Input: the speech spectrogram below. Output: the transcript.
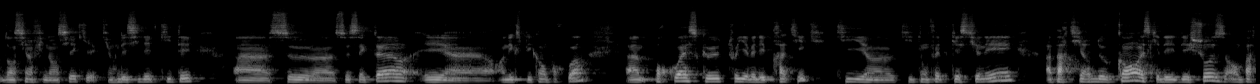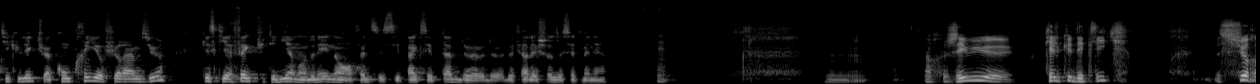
d'anciens financiers qui, ont décidé de quitter euh, ce, euh, secteur et en expliquant pourquoi. pourquoi est-ce que toi, il y avait des pratiques qui, qui t'ont fait questionner? À partir de quand? Est-ce qu'il y a des, choses en particulier que tu as compris au fur et à mesure? Qu'est-ce qui a fait que tu t'es dit à un moment donné, non, en fait, c'est, pas acceptable de, faire les choses de cette manière? Alors, j'ai eu quelques déclics sur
